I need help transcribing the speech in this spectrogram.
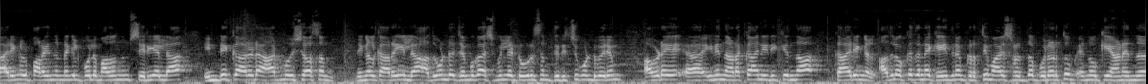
കാര്യങ്ങൾ പറയുന്നുണ്ടെങ്കിൽ പോലും അതൊന്നും ശരിയല്ല. ഇന്ത്യക്കാരുടെ ആത്മവിശ്വാസം നിങ്ങൾക്ക് അറിയില്ല അതുകൊണ്ട് ജമ്മു കാശ്മീരിലെ ടൂറിസം തിരിച്ചു കൊണ്ടുവരും. അവിടെ ഇനി നടക്കാനിരിക്കുന്ന കാര്യങ്ങൾ അതിലൊക്കെ തന്നെ കേന്ദ്രം കൃത്യമായ ശ്രദ്ധ പുലർത്തും എന്നൊക്കെയാണ് ഇന്ന്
